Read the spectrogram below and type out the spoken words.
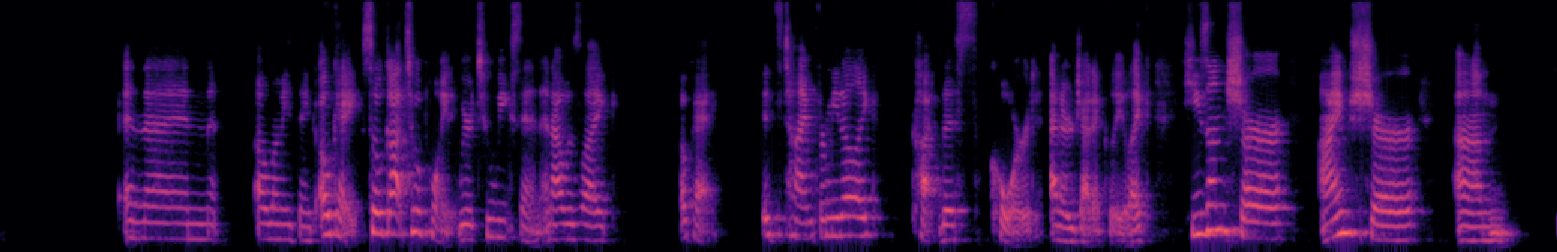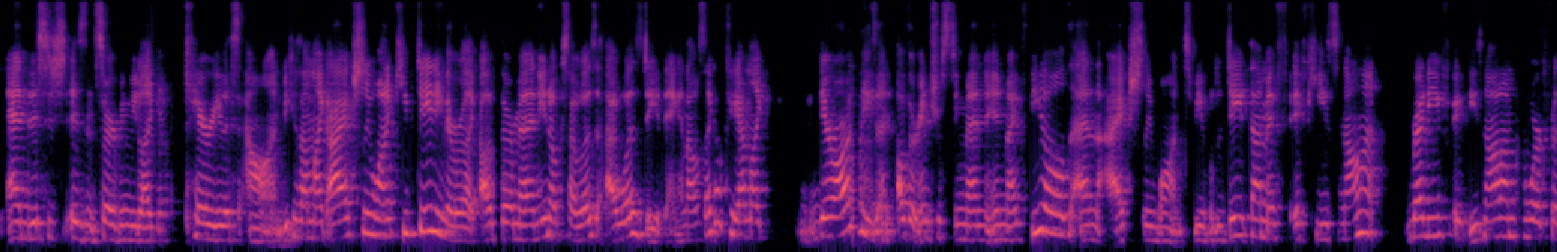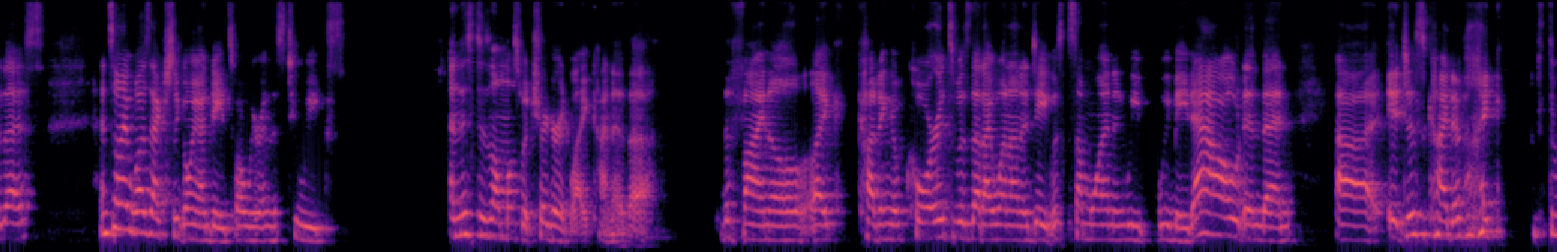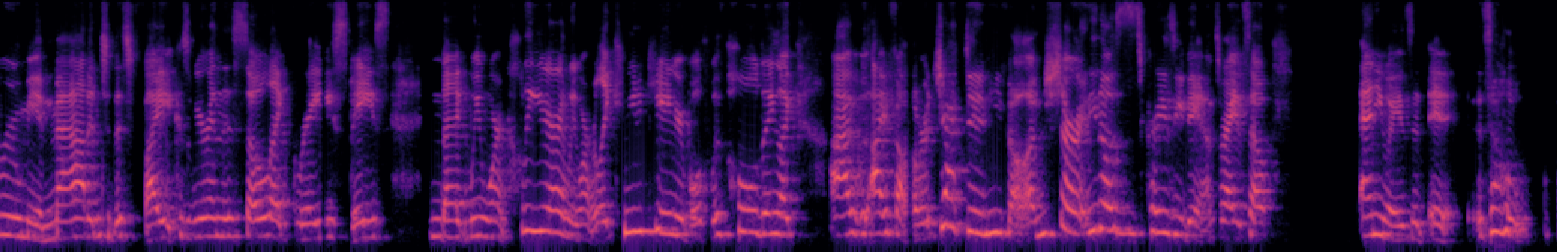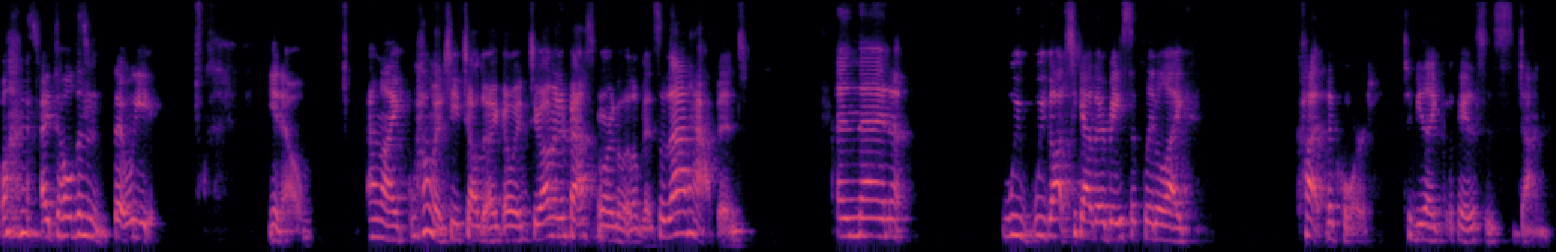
and then oh let me think okay so it got to a point we were two weeks in and i was like okay it's time for me to like cut this cord energetically like he's unsure i'm sure um and this is, isn't serving me to like carry this on because I'm like I actually want to keep dating. There were like other men, you know, because I was I was dating, and I was like, okay, I'm like there are these other interesting men in my field, and I actually want to be able to date them if if he's not ready, if he's not on board for this. And so I was actually going on dates while we were in this two weeks, and this is almost what triggered like kind of the the final like cutting of cords was that I went on a date with someone and we we made out and then uh, it just kind of like threw me and Matt into this fight because we were in this so like gray space. Like we weren't clear and we weren't really communicating. We were both withholding. Like i i felt rejected and he felt unsure and you know this crazy dance right? So anyways it, it so i told him that we you know i'm like how much detail do i go into i'm going to fast forward a little bit so that happened and then we we got together basically to like cut the cord to be like, okay, this is done.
